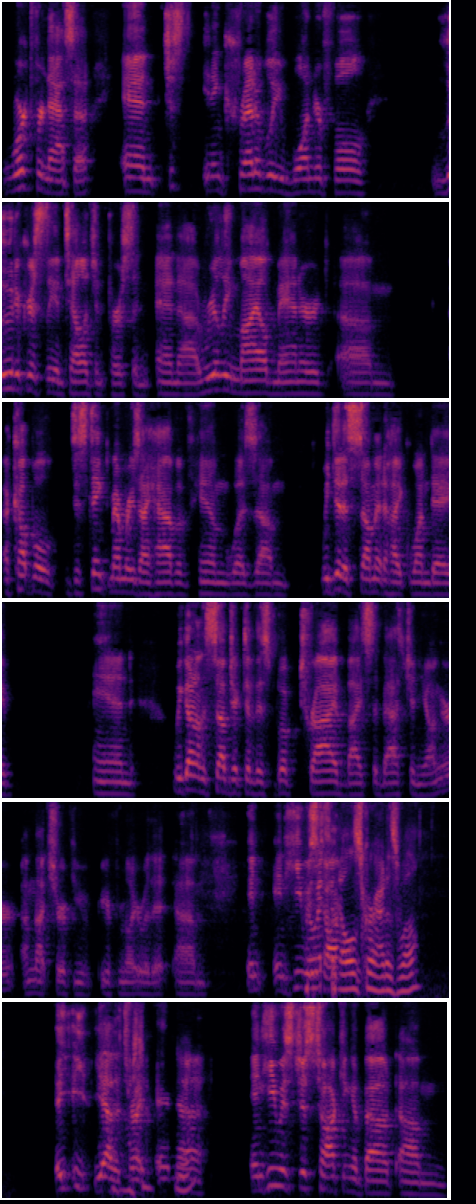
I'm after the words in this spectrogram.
worked for NASA and just an incredibly wonderful, ludicrously intelligent person and uh, really mild mannered. Um, a couple distinct memories I have of him was um, we did a summit hike one day and we got on the subject of this book Tribe by Sebastian Junger. I'm not sure if you, are familiar with it. Um, and, and he was talking NOLS grad as well. Yeah, that's right. And, yeah. uh, and he was just talking about, because um,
